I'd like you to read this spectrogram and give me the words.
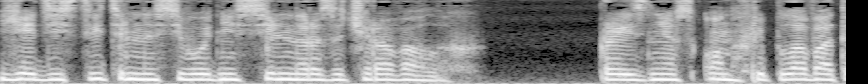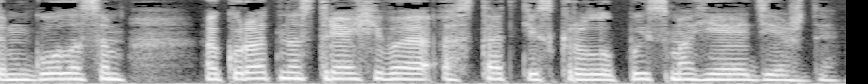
Я действительно сегодня сильно разочаровал их, произнес он хрипловатым голосом, аккуратно стряхивая остатки скорлупы с моей одежды.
